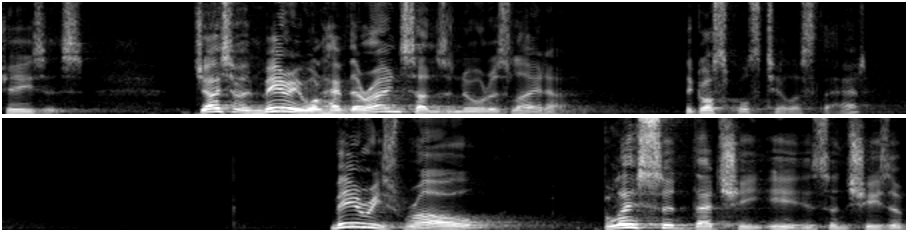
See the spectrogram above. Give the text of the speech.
Jesus. Joseph and Mary will have their own sons and daughters later. The Gospels tell us that. Mary's role, blessed that she is, and she's a,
